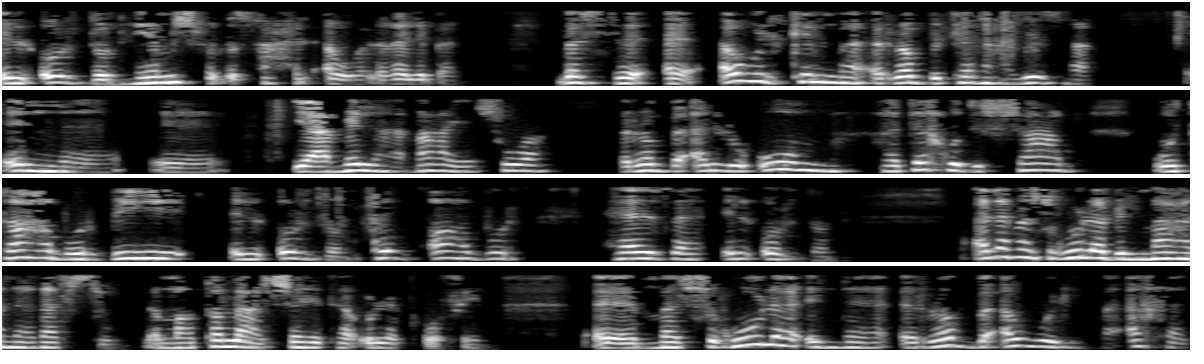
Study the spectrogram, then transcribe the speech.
الأردن هي مش في الإصحاح الأول غالبا بس أول كلمة الرب كان عايزها إن يعملها مع يشوع الرب قال له قوم هتاخد الشعب وتعبر به الأردن قم أعبر هذا الأردن. أنا مشغولة بالمعنى نفسه. لما أطلع الشاهد هقول لك هو فين. آه، مشغولة إن الرب أول ما أخذ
